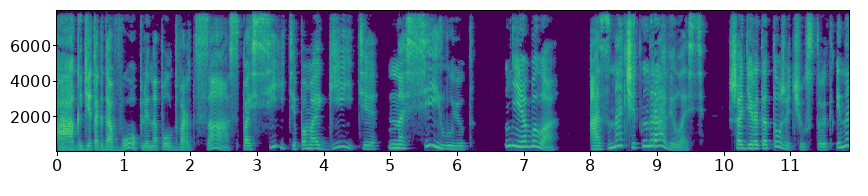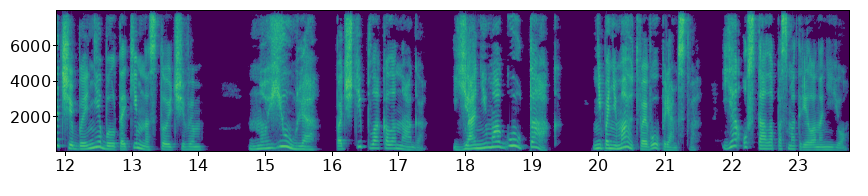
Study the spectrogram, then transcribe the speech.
А где тогда вопли на полдворца «Спасите, помогите, насилуют»? Не было. А значит, нравилось. Шадир это тоже чувствует, иначе бы не был таким настойчивым. «Но Юля!» – почти плакала Нага. «Я не могу так!» «Не понимаю твоего упрямства». Я устало посмотрела на нее.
